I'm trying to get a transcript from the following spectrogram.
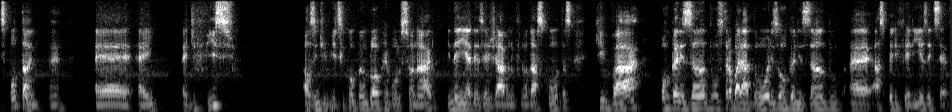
espontâneo. Né? É, é, é difícil aos indivíduos que compõem um bloco revolucionário, e nem é desejável, no final das contas, que vá organizando os trabalhadores, organizando é, as periferias, etc.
